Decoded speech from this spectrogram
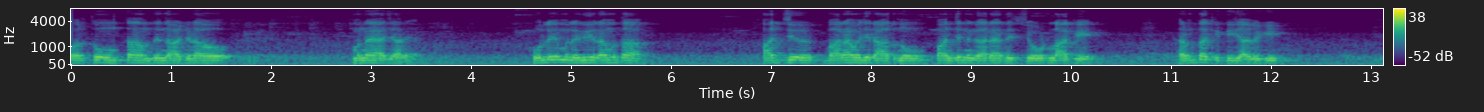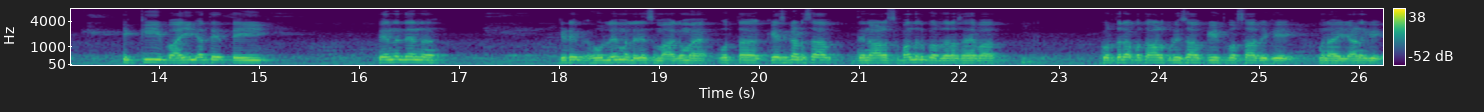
ਔਰ ਧੂਮ-ਧਾਮ ਦੇ ਨਾਲ ਜਿਹੜਾ ਉਹ ਮਨਾਇਆ ਜਾ ਰਿਹਾ। ਹੋਲੇ ਮਹੱਲੇ ਦੀ ਆਰੰਭਤਾ ਅੱਜ 12 ਵਜੇ ਰਾਤ ਨੂੰ ਪੰਜ ਨਗਾਰਿਆਂ ਤੇ ਚੋਟ ਲਾ ਕੇ ਆਰੰਭਤਾ ਕੀਤੀ ਜਾਵੇਗੀ। 21 22 ਅਤੇ 23 ਤਿੰਨ ਦਿਨ ਜਿਹੜੇ ਹੋਲੇ ਮਹੱਲੇ ਦੇ ਸਮਾਗਮ ਹੈ, ਉਹ ਤਾਂ ਕੇਸਗੜ੍ਹ ਸਾਹਿਬ ਦੇ ਨਾਲ ਸੰਬੰਧਿਤ ਗੁਰਦੁਆਰਾ ਸਾਹਿਬ ਗੁਰਦੁਆਰਾ ਪਤਾਲਪੁਰੀ ਸਾਹਿਬ, ਕੀਰਤਪੁਰ ਸਾਹਿਬ ਵਿਖੇ ਮਨਾਏ ਜਾਣਗੇ।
